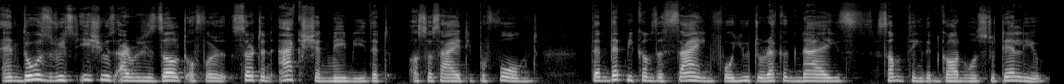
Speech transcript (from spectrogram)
and those issues are a result of a certain action, maybe that a society performed, then that becomes a sign for you to recognize something that God wants to tell you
